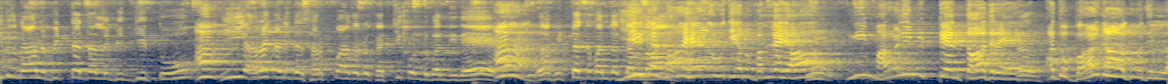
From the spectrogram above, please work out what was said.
ಇದು ನಾನು ಬಿಟ್ಟದ್ದಲ್ಲಿ ಬಿದ್ದಿತ್ತು. ಈ ಅರಕಡಿದ ಸರ್ಪ ಅದನ್ನು ಕಚ್ಚಿಕೊಂಡು ಬಂದಿದೆ. ನಾ ಬಿಟ್ಟದ್ದು ಬಂದದ್ದು ಬಂದದ್ದಲ್ಲ ಹೇಳುವುದೇನು ಬಲ್ಲೆಯ? ನೀ ಮರಳಿ ಬಿಟ್ಟೆ ಅಂತಾದ್ರೆ ಅದು ಬಾಣ ಆಗುವುದಿಲ್ಲ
